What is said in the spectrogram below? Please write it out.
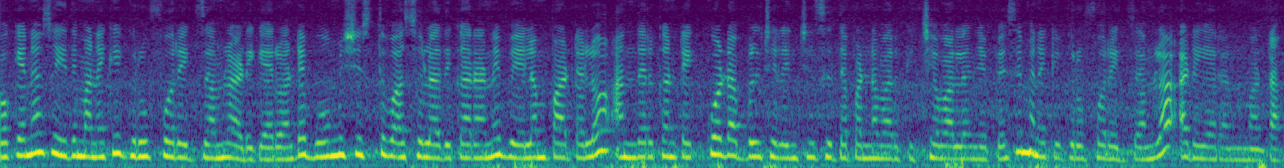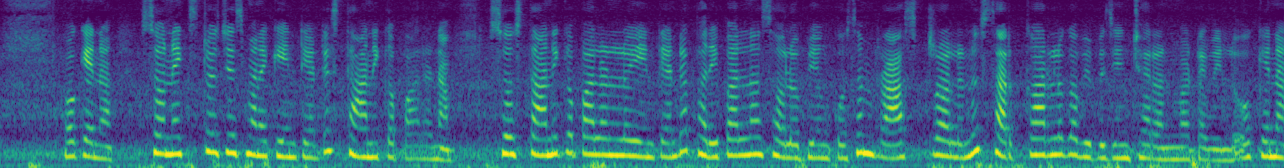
ఓకేనా? సో ఇది మనకి గ్రూప్ ఫోర్ ఎగ్జామ్లో అడిగారు. అంటే భూమిశిస్తు వసూలు అధికారాన్ని వేలంపాటలో అందరికంటే ఎక్కువ డబ్బులు చెల్లించి సిద్ధపడిన వారికి ఇచ్చేవాళ్ళని చెప్పేసి మనకి గ్రూప్ ఫోర్ ఎగ్జామ్లో అడిగారనమాట. ఓకేనా? సో నెక్స్ట్ వచ్చేసి మనకి ఏంటి అంటే స్థానిక పాలన. సో స్థానిక పాలన పాలనలో ఏంటి అంటే పరిపాలనా సౌలభ్యం కోసం రాష్ట్రాలను సర్కారులుగా విభజించారనమాట వీళ్ళు. ఓకేనా?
